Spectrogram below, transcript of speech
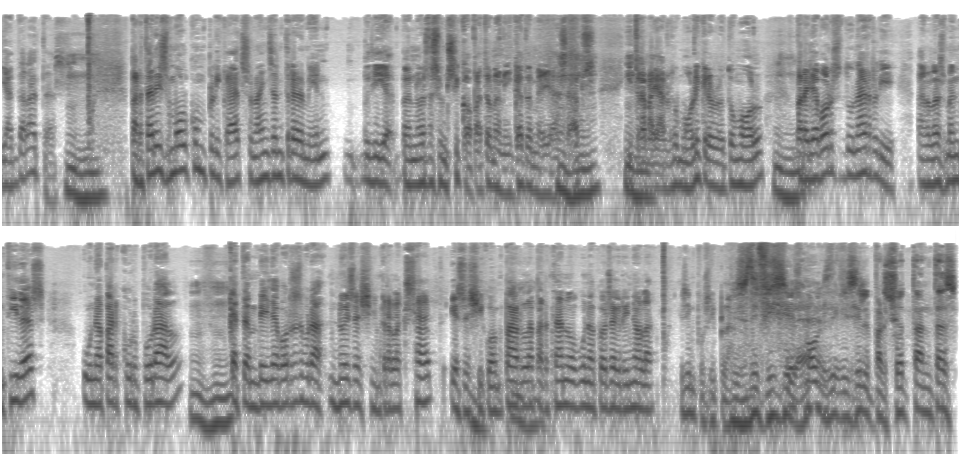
ja et delates. Mm -hmm. Per tant, és molt complicat, són anys d'entrenament, vull dir, no has de ser un psicòpata una mica, també, ja saps, mm -hmm. i treballar-lo molt i creure-t'ho molt, mm -hmm. per llavors donar-li a les mentides una part corporal uh -huh. que també llavors es veurà, no és així relaxat, és així quan parla, uh -huh. per tant, alguna cosa grinyola, és impossible. És difícil, és eh? molt és difícil. Per això tantes,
